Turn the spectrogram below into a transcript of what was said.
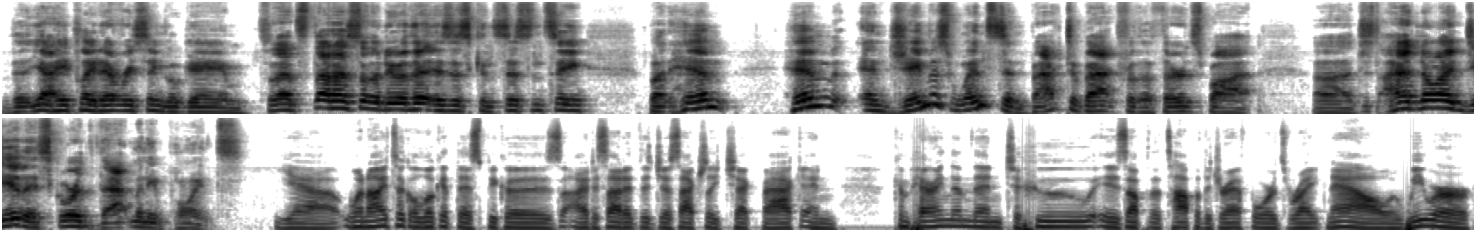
That yeah, he played every single game. So that's that has something to do with it. Is his consistency? But him, him and Jameis Winston back to back for the third spot. Uh, just I had no idea they scored that many points. Yeah, when I took a look at this because I decided to just actually check back and comparing them then to who is up at the top of the draft boards right now, we were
